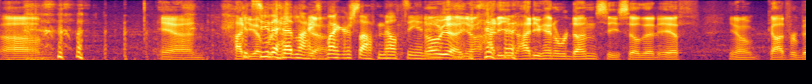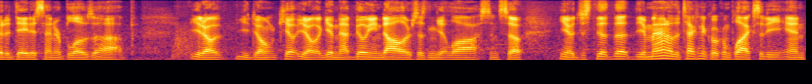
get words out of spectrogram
Um, and how do you see the headlines. yeah. Microsoft melts the internet. Oh yeah, you know, how do you how do you handle redundancy so that if you know, God forbid, a data center blows up, you know, you don't kill. You know, again, that billion dollars doesn't get lost, and so you know, just the, the the amount of the technical complexity and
